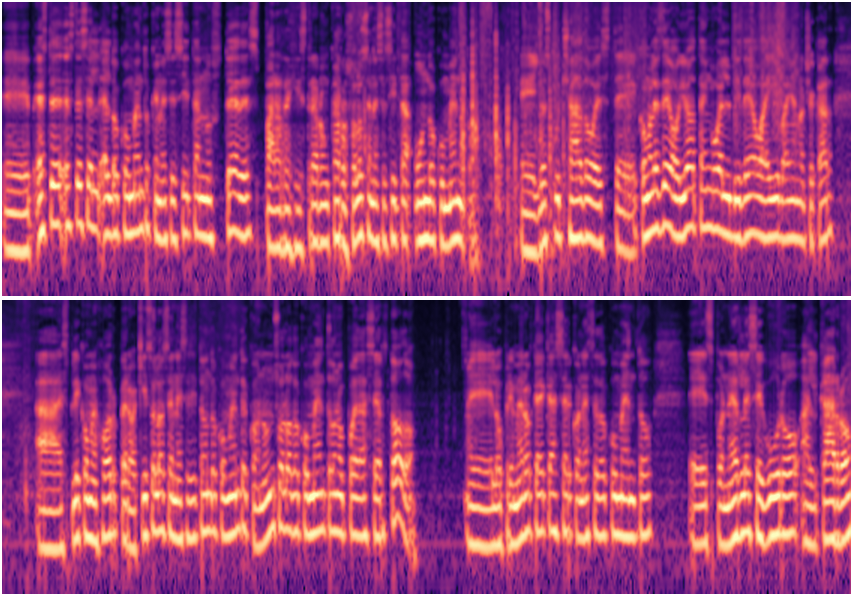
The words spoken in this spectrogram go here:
Eh, este, este es el, documento que necesitan ustedes para registrar un carro. Solo se necesita un documento. Eh, yo he escuchado, este, como les digo, yo tengo el video ahí, vayan a checar. Ah, explico mejor, pero aquí solo se necesita un documento y con un solo documento uno puede hacer todo. lo primero que hay que hacer con este documento es ponerle seguro al carro,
